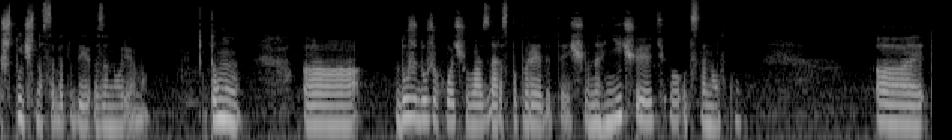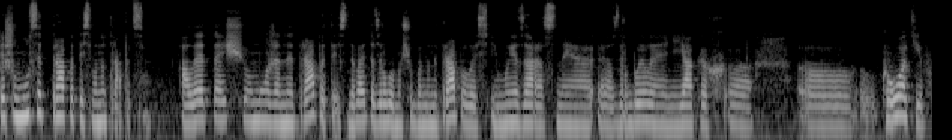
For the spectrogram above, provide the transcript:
штучно себе туди занурюємо. Тому дуже-дуже хочу вас зараз попередити, що нагнічують обстановку. Те, що мусить трапитись, воно трапиться. Але те, що може не трапитись, давайте зробимо, щоб воно не трапилось, і ми зараз не е, зробили ніяких. Е, кроків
